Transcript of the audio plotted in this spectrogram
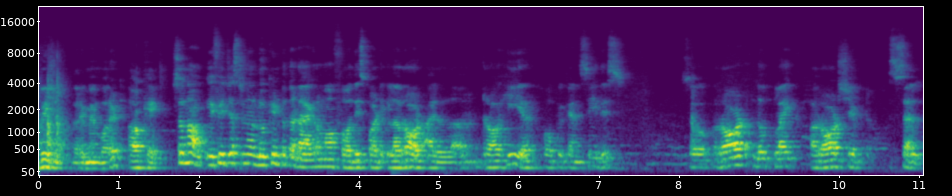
vision. Remember it? Okay. So now if you just you know look into the diagram of uh, this particular rod i'll uh, draw here. Hope you can see this. So rod look like a rod shaped cell.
